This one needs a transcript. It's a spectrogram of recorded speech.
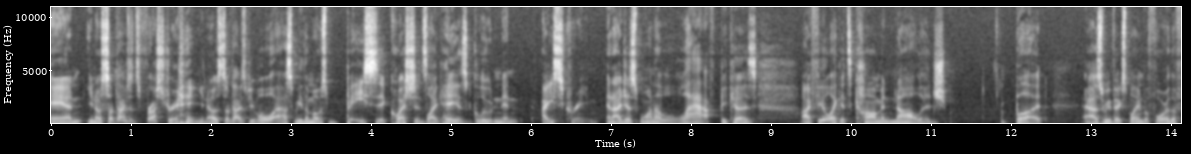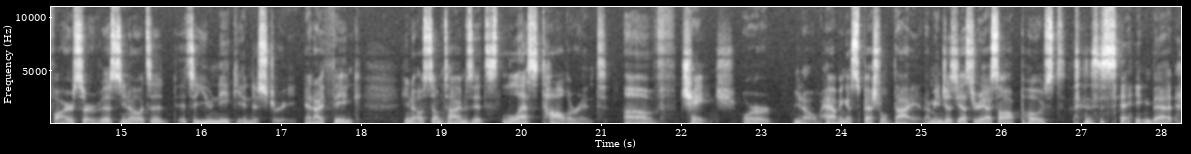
And you know sometimes it's frustrating you know? Sometimes people will ask me the most basic questions like hey is gluten in ice cream and I just want to laugh because I feel like it's common knowledge but as we've explained before, the fire service, you know, it's a it's a unique industry, and I think, you know, sometimes it's less tolerant of change or you know having a special diet. I mean, just yesterday I saw a post saying that.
